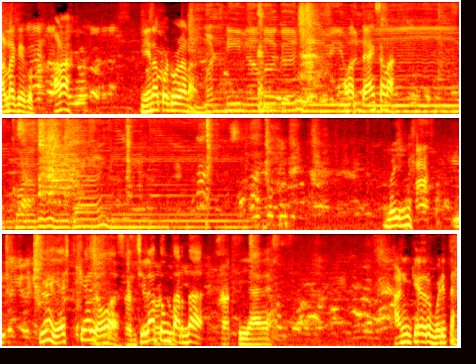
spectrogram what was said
ಅಣ್ಣಕಾಯಿ ಕೊಟ್ಟು ಅಣ್ಣ, ನೀನ ಕೊಟ್ಬಿಡಣ. ಅಣ್ಣ ಥ್ಯಾಂಕ್ಸ್ ಅಣ್ಣ. ಎಷ್ಟು ಕೇಳು? ಚೀಲ ತುಂಬ ಅರ್ಧ ಇಲ್ಲ. ಹಣ್ಣು ಕೇಳಿದ್ರು ಬಡಿತಾರ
